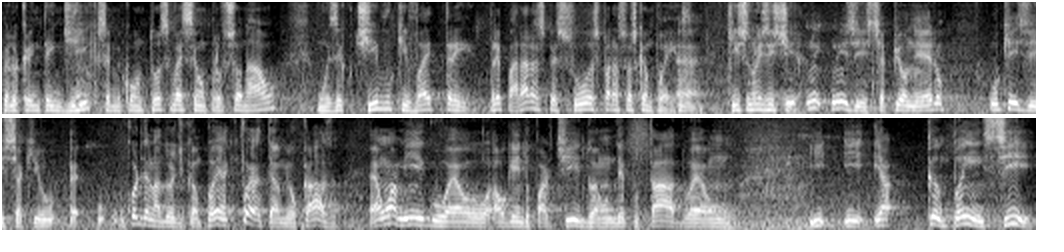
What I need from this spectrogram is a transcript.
pelo que eu entendi, que você me contou, você vai ser um profissional, um executivo que vai preparar as pessoas para as suas campanhas. É. Que isso não existia. Não, não, existe, é pioneiro. O que existe aqui, o, é, o, coordenador de campanha, que foi até o meu caso, é um amigo, é o, alguém do partido, é um deputado, é um. E, e, e a campanha em si,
